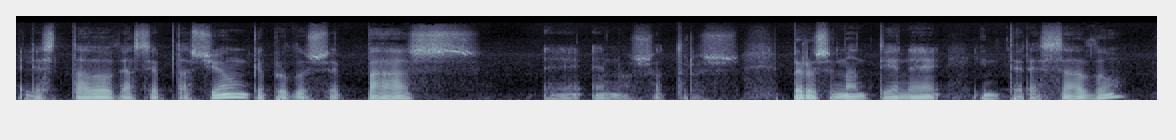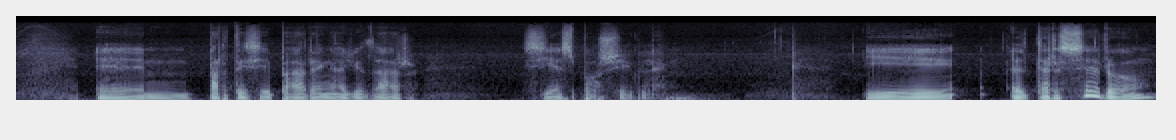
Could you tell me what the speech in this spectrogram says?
el estado de aceptación que produce paz eh, en nosotros, pero se mantiene interesado en participar, en ayudar si es posible. Y el tercero,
